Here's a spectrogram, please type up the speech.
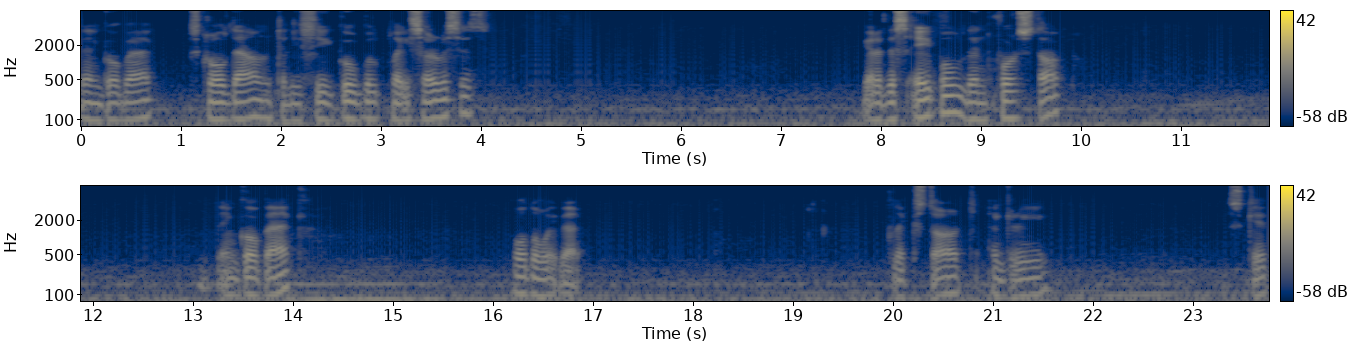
Then go back. Scroll down until you see Google Play services. Gotta disable then force stop. Then go back all the way back. Click start agree skip.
